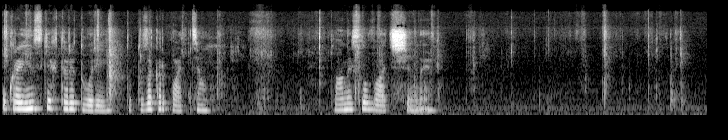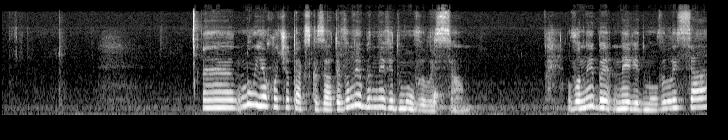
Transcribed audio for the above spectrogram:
українських територій, тобто Закарпаття. Плани Словаччини. Е, ну, я хочу так сказати, вони би не відмовилися. Вони би не відмовилися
